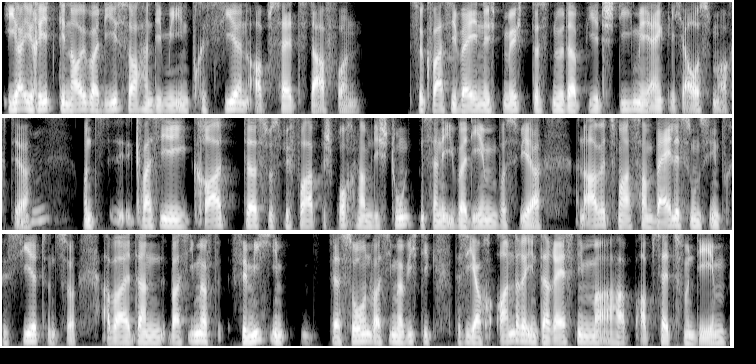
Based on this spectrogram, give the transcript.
Ja, ich rede genau über die Sachen, die mich interessieren, abseits davon. So quasi, weil ich nicht möchte, dass nur der PhD mir eigentlich ausmacht, ja. Mhm. Und quasi gerade das, was wir vorher besprochen haben, die Stunden sind ja über dem, was wir an Arbeitsmaß haben, weil es uns interessiert und so. Aber dann war es immer für mich in Person, war es immer wichtig, dass ich auch andere Interessen immer habe, abseits von dem,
